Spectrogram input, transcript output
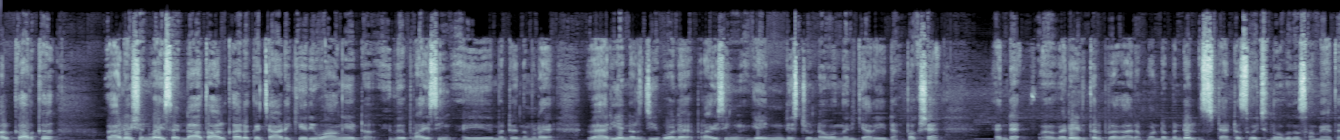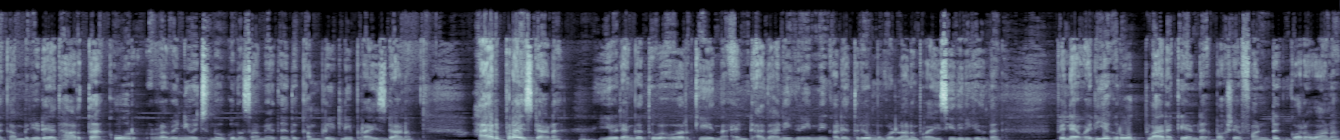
ആൾക്കാർക്ക് വാല്യൂഷൻ വൈസ് അല്ലാത്ത ആൾക്കാരൊക്കെ ചാടിക്കേറി വാങ്ങിയിട്ട് ഇത് പ്രൈസിങ് ഈ മറ്റേ നമ്മുടെ വാരി എനർജി പോലെ പ്രൈസിങ് ഗെയിനിങ് ലിസ്റ്റ് ഉണ്ടാവുമെന്ന് എനിക്കറിയില്ല. പക്ഷേ എന്റെ വിലയിരുത്തൽ പ്രകാരം ഫണ്ടമെന്റൽ സ്റ്റാറ്റസ് വെച്ച് നോക്കുന്ന സമയത്ത് കമ്പനിയുടെ യഥാർത്ഥ കോർ റവന്യൂ വെച്ച് നോക്കുന്ന സമയത്ത് ഇത് കംപ്ലീറ്റ്ലി പ്രൈസ്ഡ് ആണ്. ഹയർ പ്രൈസ്ഡ് ആണ്. ഈ രംഗത്ത് വർക്ക് ചെയ്യുന്ന അദാനി ഗ്രീനിനേക്കാൾ എത്രയോ മുകളിലാണ് പ്രൈസ് ചെയ്തിരിക്കുന്നത്. പിന്നെ വലിയ ഗ്രോത്ത് പ്ലാനൊക്കെ ഉണ്ട് പക്ഷേ ഫണ്ട് കുറവാണ്.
